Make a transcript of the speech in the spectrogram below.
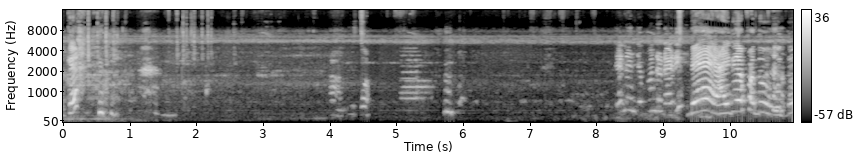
ఓకే? నేను చెప్పండి డాడీ? డే ఐడియా పదు. వద్దు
